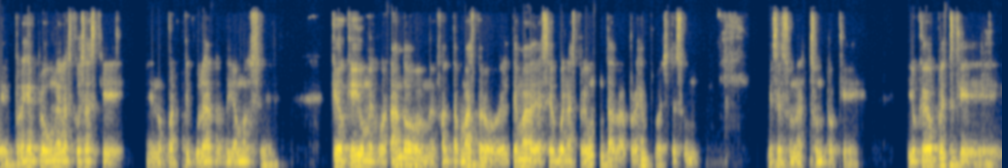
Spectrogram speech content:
eh, por ejemplo, una de las cosas que en lo particular, digamos, eh, creo que he ido mejorando, me falta más, pero el tema de hacer buenas preguntas, ¿verdad? Por ejemplo, este es un, ese es un asunto que, yo creo pues que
